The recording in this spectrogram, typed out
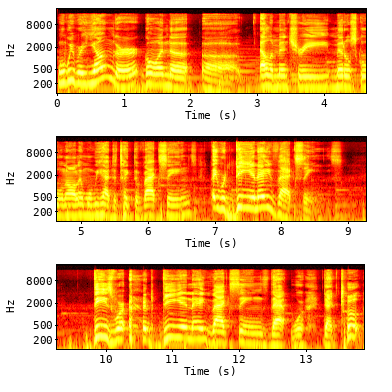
When we were younger, going to uh, elementary, middle school, and all that, when we had to take the vaccines, they were DNA vaccines. These were DNA vaccines that were that took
